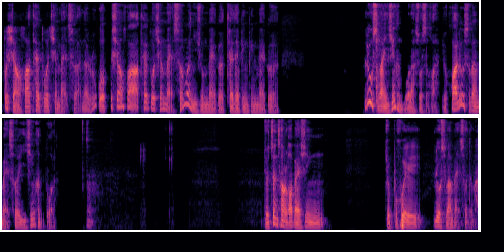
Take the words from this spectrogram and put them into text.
不想花太多钱买车，那如果不想花太多钱买车嘛，你就买个太太平平，买个六十万已经很多了。说实话，有花六十万买车已经很多了。嗯，就正常老百姓就不会六十万买车的嘛。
